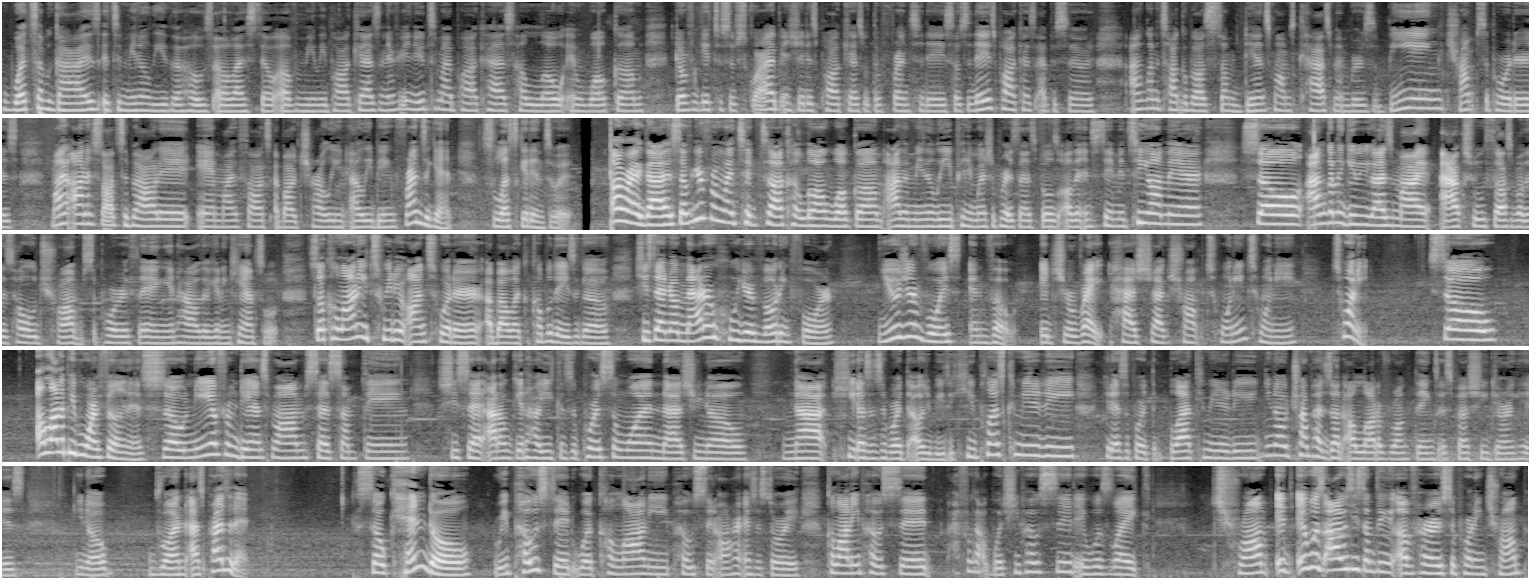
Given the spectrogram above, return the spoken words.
What's up, guys? It's Amina Lee, the host of the Lifestyle of Amelia podcast. And if you're new to my podcast, hello and welcome. Don't forget to subscribe and share this podcast with a friend today. So, today's podcast episode, I'm going to talk about some Dance Moms cast members being Trump supporters, my honest thoughts about it, and my thoughts about Charli and Ellie being friends again. So, let's get into it. Alright, guys, so if you're from my TikTok, hello and welcome. I'm Amina Lee, pretty much the person that spills all the entertainment tea on there. So, I'm gonna give you guys my actual thoughts about this whole Trump supporter thing and how they're getting canceled. So, Kalani tweeted on Twitter about like a couple days ago. She said, No matter who you're voting for, use your voice and vote. It's your right. Hashtag Trump 2020 20. So, a lot of people weren't feeling this. So Nia from Dance Mom said something. She said, "I don't get how you can support someone that's you know not he doesn't support the LGBTQ plus community. He doesn't support the black community. You know, Trump has done a lot of wrong things, especially during his, you know, run as president." So Kendall reposted what Kalani posted on her Insta story. Kalani posted, I forgot what she posted. It was like Trump. It, it was obviously something of her supporting Trump,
